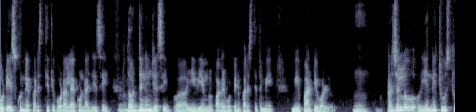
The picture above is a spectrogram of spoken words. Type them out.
ఓటేసుకునే పరిస్థితి కూడా లేకుండా చేసి. దౌర్జన్యం చేసి ఈవీఎంలు పగలగొట్టిన పరిస్థితి మీ మీ పార్టీ వాళ్ళు. ప్రజలు ఇవన్నీ చూస్తూ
